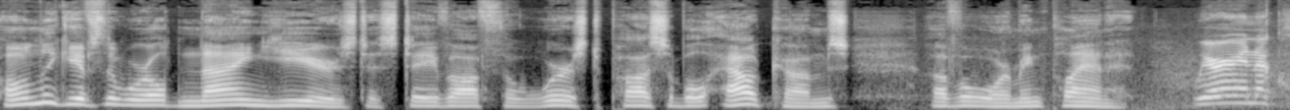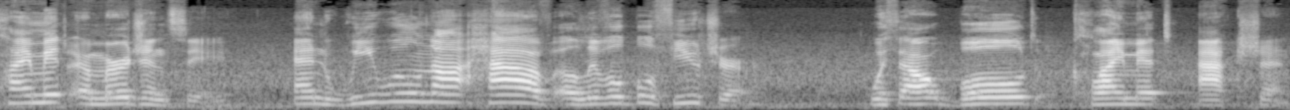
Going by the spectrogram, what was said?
only gives the world nine years to stave off the worst possible outcomes of a warming planet. We are in a climate emergency, and we will not have a livable future without bold climate action.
